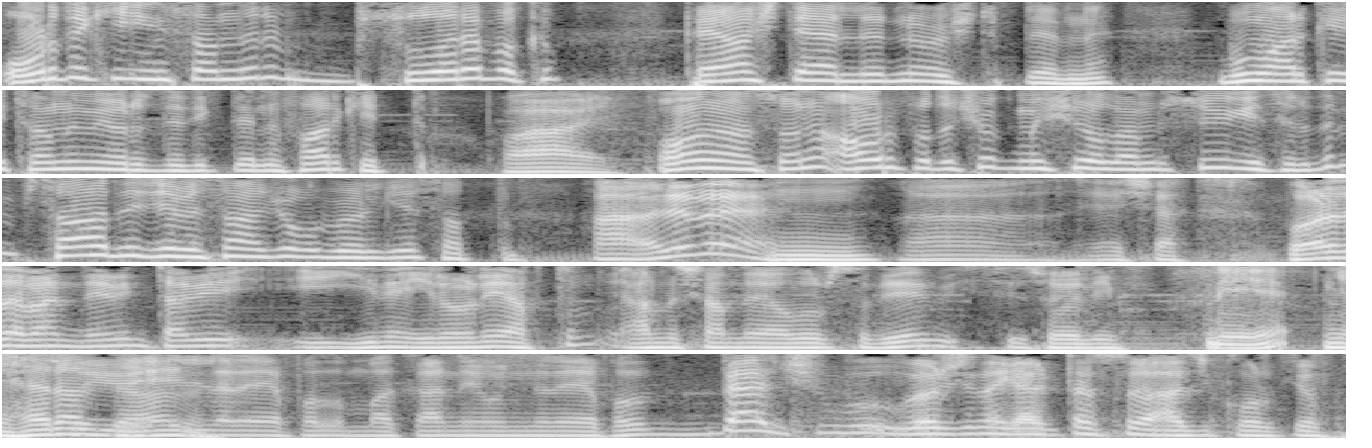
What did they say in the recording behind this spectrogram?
Oradaki insanların sulara bakıp pH değerlerini ölçtüklerini bu markayı tanımıyoruz dediklerini fark ettim. Vay. Ondan sonra Avrupa'da çok meşhur olan bir suyu getirdim. Sadece ve sadece o bölgeye sattım. Ha öyle mi? Hmm. Ha yaşa. Bu arada ben demin tabii yine ironi yaptım. Yanlış anlayan olursa diye bir şey söyleyeyim. Niye? Herhalde Suyu abi. 50 lira yapalım makarnayı 10 lira yapalım. Ben şu bu Virgin'e geldikten sonra azıcık korkuyorum.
